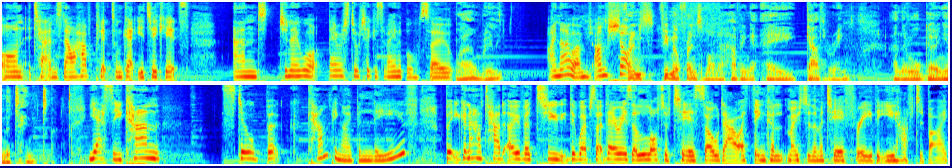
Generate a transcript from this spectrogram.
on Thames. Now, I have clicked on get your tickets, and do you know what? There are still tickets available. So Wow, really? I know I'm I'm shocked. Friends, female friends of mine are having a gathering, and they're all going in a tent. Yes, so you can still book camping, I believe, but you're going to have to head over to the website. There is a lot of tiers sold out. I think uh, most of them are tier three that you have to buy.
